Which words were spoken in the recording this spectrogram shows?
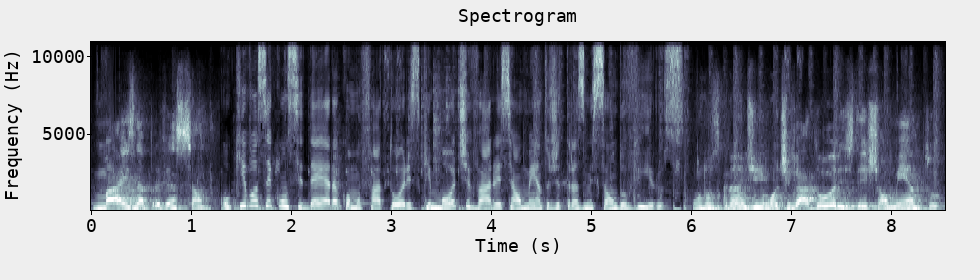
mais na prevenção. O que você considera como fatores que motivaram esse aumento de transmissão do vírus? Um dos grandes motivadores deste aumento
